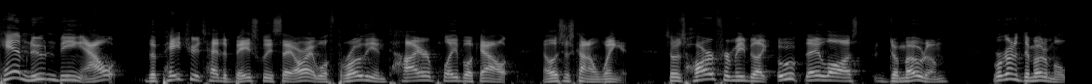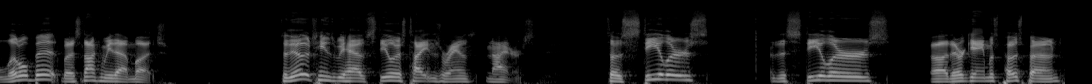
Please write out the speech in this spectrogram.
Cam Newton being out, the Patriots had to basically say, all right, we'll throw the entire playbook out and let's just kind of wing it. So it's hard for me to be like, oop, they lost, demote them. We're going to demote them a little bit, but it's not going to be that much. So the other teams we have Steelers, Titans, Rams, Niners. So Steelers, the Steelers, uh, their game was postponed.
